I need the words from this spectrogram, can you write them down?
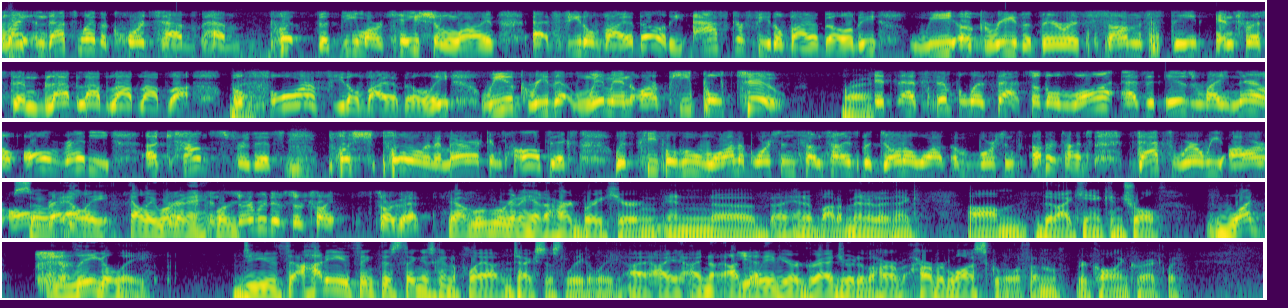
Right, and that's why the courts have, have put the demarcation line at fetal viability. After fetal viability, we agree that there is some state interest in blah, blah, blah, blah, blah. Before fetal viability, we agree that women are people too. Right. It's as simple as that. So the law, as it is right now, already accounts for this push pull in American politics with people who want abortions sometimes but don't want abortions other times. That's where we are already. So, Elie, Elie, we're going to conservatives are trying. Sorry, go ahead. Yeah, we're going to hit a hard break here in in, uh, in about a minute, I think, um, that I can't control. What legally do you? Th- how do you think this thing is going to play out in Texas legally? I I, I, know, I believe you're a graduate of the Har- Harvard Law School, if I'm recalling correctly.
